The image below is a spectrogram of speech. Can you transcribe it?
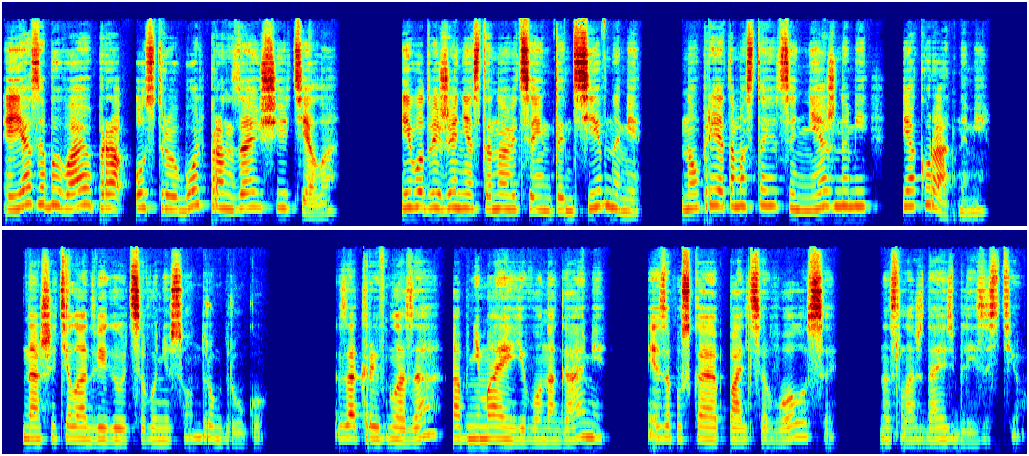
и я забываю про острую боль, пронзающую тело. Его движения становятся интенсивными, но при этом остаются нежными и аккуратными. Наши тела двигаются в унисон друг другу. Закрыв глаза, обнимая его ногами и запуская пальцы в волосы, наслаждаясь близостью.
